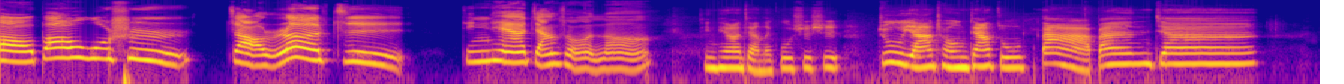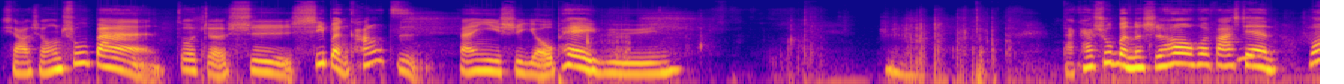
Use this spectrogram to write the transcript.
宝宝故事找乐子，今天要讲什么呢？今天要讲的故事是蛀牙虫家族大搬家。小熊出版，作者是西本康子，翻译是尤佩云。嗯，打开书本的时候会发现，哇，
